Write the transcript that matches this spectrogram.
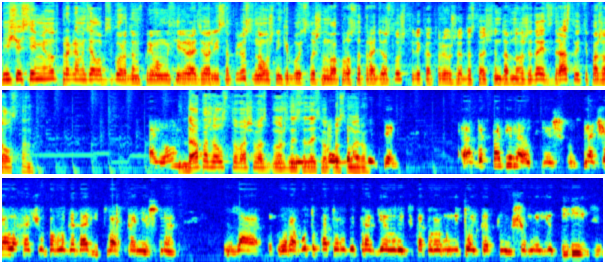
Еще 7 минут. Программа «Диалог с городом» в прямом эфире радио Алиса Плюс. В наушнике будет слышен вопрос от радиослушателей, который уже достаточно давно ожидает. Здравствуйте, пожалуйста. Алло. Да, пожалуйста, ваша возможность задать вопрос мэру. А, господин Элкниш, сначала хочу поблагодарить вас, конечно, за работу, которую вы проделываете, которую мы не только слышим, мы ее и видим.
